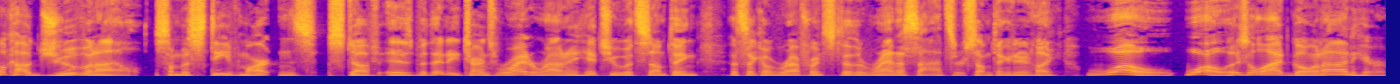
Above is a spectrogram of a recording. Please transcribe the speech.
Look how juvenile some of Steve Martin's stuff is, but then he turns right around and hits you with something that's like a reference to the Renaissance or something, and you're like, whoa, whoa, there's a lot going on here.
